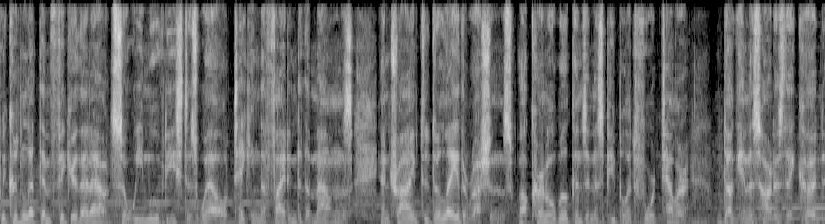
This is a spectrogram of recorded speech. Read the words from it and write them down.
We couldn't let them figure that out, so we moved east as well, taking the fight into the mountains and trying to delay the Russians, while Colonel Wilkins and his people at Fort Teller dug in as hard as they could.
